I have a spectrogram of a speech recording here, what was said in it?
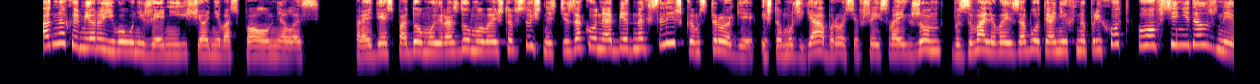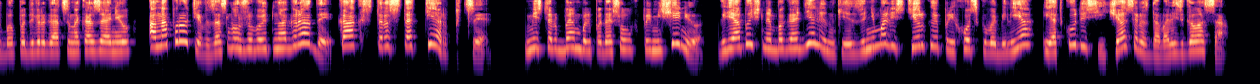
Однако мера его унижения еще не восполнилась. Пройдясь по дому и раздумывая, что в сущности законы о бедных слишком строги, и что мужья, бросившие своих жен, взваливая заботы о них на приход, вовсе не должны бы подвергаться наказанию, а, напротив, заслуживают награды, как страстотерпцы. Мистер Бэмбль подошел к помещению, где обычно богаделенки занимались стиркой приходского белья и откуда сейчас раздавались голоса.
